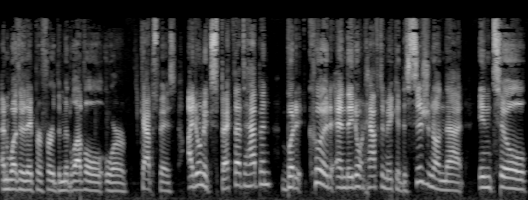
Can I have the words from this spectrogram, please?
and whether they preferred the mid level or cap space. I don't expect that to happen, but it could. And they don't have to make a decision on that until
